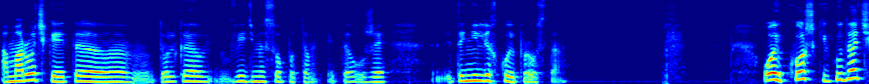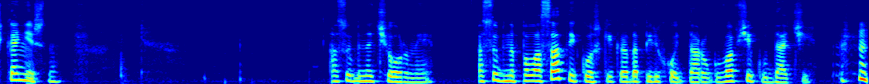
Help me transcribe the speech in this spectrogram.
А морочка это только ведьмы с опытом. Это уже это нелегко и просто. Ой, кошки, кудачи, конечно. Особенно черные. Особенно полосатые кошки, когда переходят дорогу, вообще кудачи.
